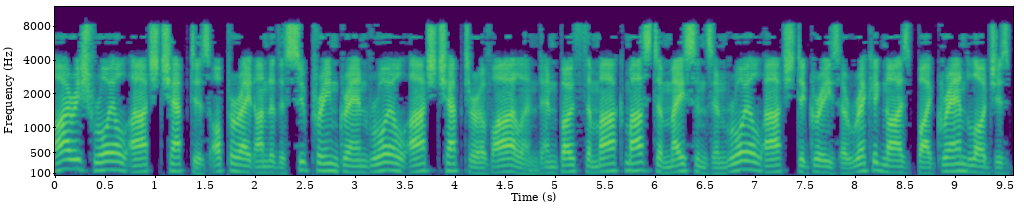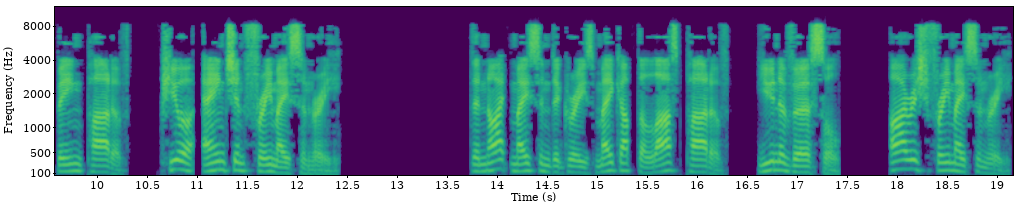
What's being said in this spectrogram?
Irish Royal Arch chapters operate under the Supreme Grand Royal Arch Chapter of Ireland and both the Mark Master Masons and Royal Arch degrees are recognised by Grand Lodge as being part of «pure, ancient Freemasonry». The Knight Mason degrees make up the last part of «universal» Irish Freemasonry.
